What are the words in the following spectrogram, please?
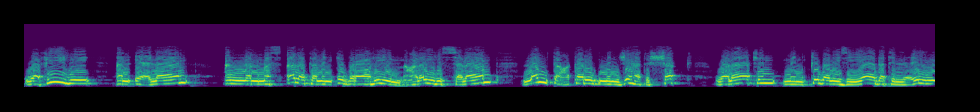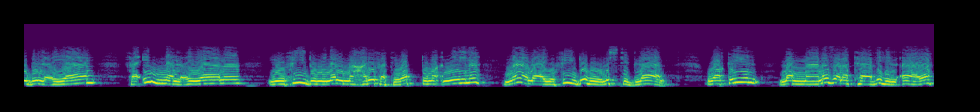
وفيه الإعلام أن المسألة من إبراهيم عليه السلام لم تعترض من جهة الشك ولكن من قبل زيادة العلم بالعيان فإن العيان يفيد من المعرفة والطمأنينة ما لا يفيده الاستدلال. وقيل لما نزلت هذه الآية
